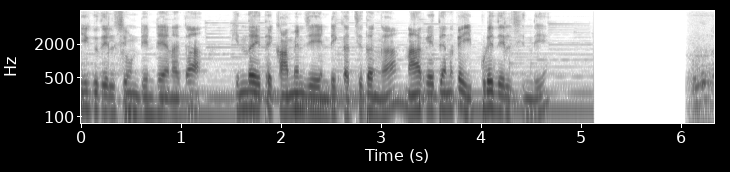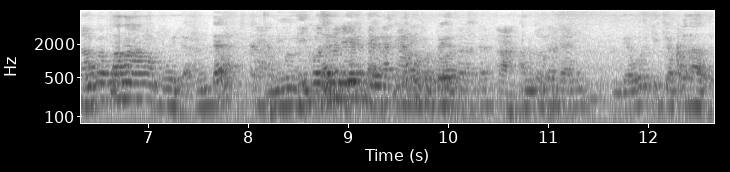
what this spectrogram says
మీకు తెలిసి ఉంటుంటే కనుక కింద అయితే కామెంట్ చేయండి ఖచ్చితంగా. నాకైతే కనుక ఇప్పుడే తెలిసింది. పూజ అంటే ఎవరికి చెప్పరాదు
